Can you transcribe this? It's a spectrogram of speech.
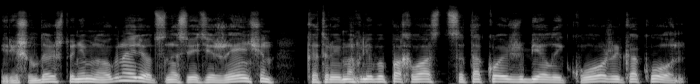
и решил даже, что немного найдется на свете женщин, которые могли бы похвастаться такой же белой кожей, как он,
